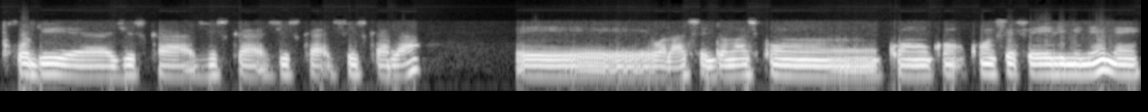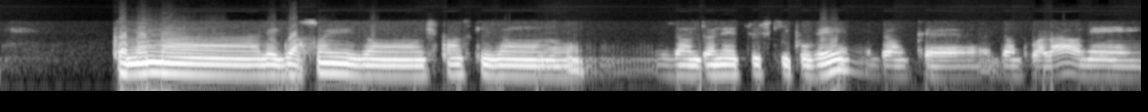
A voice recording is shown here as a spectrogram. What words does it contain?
produit euh, jusqu'à jusqu'à jusqu'à jusqu'à là. Et voilà, c'est dommage qu'on qu'on qu'on s'est fait éliminer, mais quand même, euh, les garçons, ils ont, je pense qu'ils ont ils ont donné tout ce qu'ils pouvaient. Donc donc voilà, on est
